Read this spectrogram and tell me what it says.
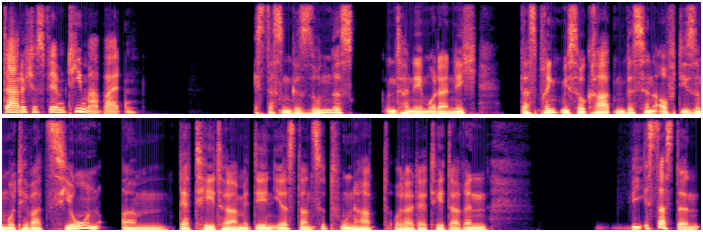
dadurch, dass wir im Team arbeiten. Ist das ein gesundes Unternehmen oder nicht? Das bringt mich so gerade ein bisschen auf diese Motivation ähm, der Täter, mit denen ihr es dann zu tun habt oder der Täterin. Wie ist das denn?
